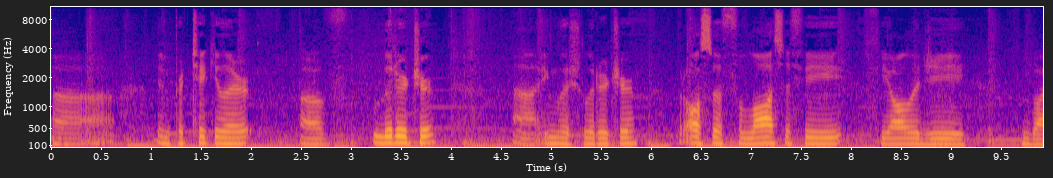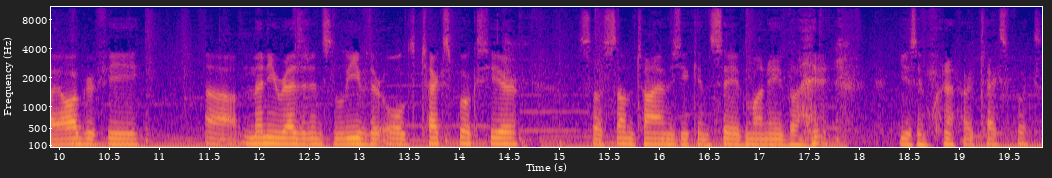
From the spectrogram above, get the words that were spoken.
uh, in particular of literature, uh, English literature, but also philosophy, theology, biography. Uh, many residents leave their old textbooks here, so sometimes you can save money by using one of our textbooks.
